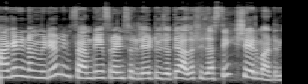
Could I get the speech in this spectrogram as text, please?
ಹಾಗೆಯೇ ನಮ್ಮ ವಿಡಿಯೋ ನಿಮ್ಮ ಫ್ಯಾಮಿಲಿ ಫ್ರೆಂಡ್ಸ್ ರಿಲೇಟಿವ್ ಜೊತೆ ಆದಷ್ಟು ಜಾಸ್ತಿ ಶೇರ್ ಮಾಡಿರಿ.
